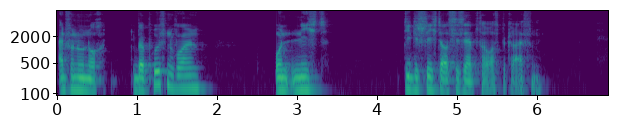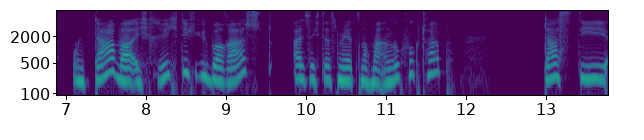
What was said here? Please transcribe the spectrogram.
einfach nur noch überprüfen wollen und nicht die Geschichte aus sich selbst heraus begreifen. Und da war ich richtig überrascht, als ich das mir jetzt nochmal angeguckt habe, dass die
